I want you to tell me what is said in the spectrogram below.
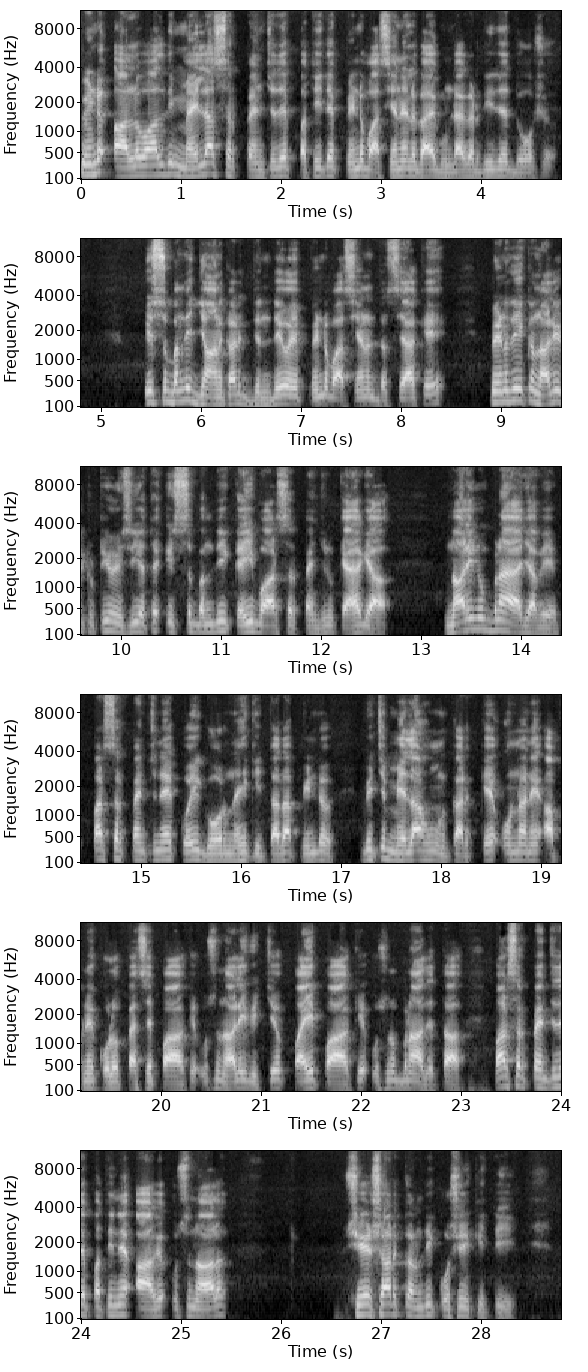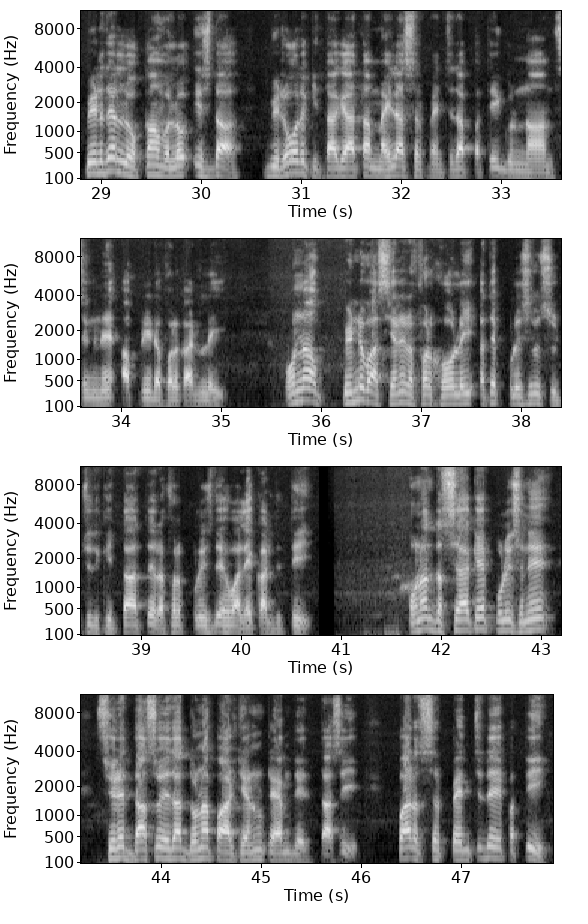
ਪਿੰਡ ਆਲਵਾਲ ਦੀ ਮਹਿਲਾ ਸਰਪੰਚ ਦੇ ਪਤੀ ਤੇ ਪਿੰਡ ਵਾਸੀਆਂ ਨੇ ਲਗਾਏ ਗੁੰਡਾਗਰਦੀ ਦੇ ਦੋਸ਼। ਇਸ ਸੰਬੰਧੀ ਜਾਣਕਾਰੀ ਦਿੰਦੇ ਹੋਏ ਪਿੰਡ ਵਾਸੀਆਂ ਨੇ ਦੱਸਿਆ ਕਿ ਪਿੰਡ ਦੀ ਇੱਕ ਨਾਲੀ ਟੁੱਟੀ ਹੋਈ ਸੀ ਅਤੇ ਇਸ ਸੰਬੰਧੀ ਕਈ ਵਾਰ ਸਰਪੰਚ ਨੂੰ ਕਿਹਾ ਗਿਆ, ਨਾਲੀ ਨੂੰ ਬਣਾਇਆ ਜਾਵੇ, ਪਰ ਸਰਪੰਚ ਨੇ ਕੋਈ ਗੌਰ ਨਹੀਂ ਕੀਤਾ ਤਾਂ ਪਿੰਡ ਵਿੱਚ ਮੇਲਾ ਹੋਣ ਕਰਕੇ ਉਹਨਾਂ ਨੇ ਆਪਣੇ ਕੋਲੋਂ ਪੈਸੇ ਪਾ ਕੇ ਉਸ ਨਾਲੀ ਵਿੱਚ ਪਾਈਪ ਪਾ ਕੇ ਉਸ ਨੂੰ ਬਣਾ ਦਿੱਤਾ। ਪਰ ਸਰਪੰਚ ਦੇ ਪਤੀ ਨੇ ਆ ਕੇ ਉਸ ਨਾਲ ਛੇੜਛਾੜ ਕਰਨ ਦੀ ਕੋਸ਼ਿਸ਼ ਕੀਤੀ। ਪਿੰਡ ਦੇ ਲੋਕਾਂ ਵੱਲੋਂ ਇਸ ਦਾ ਵਿਰੋਧ ਕੀਤਾ ਗਿਆ ਤਾਂ ਮਹਿਲਾ ਸਰਪੰਚ ਦਾ ਪਤੀ ਗੁਰਨਾਮ ਸਿੰਘ ਨੇ ਆਪਣੀ ਰਫਲ ਕੱਢ ਲਈ। ਉਹਨਾਂ ਪਿੰਡ ਵਾਸੀਆਂ ਨੇ ਰਫਲ ਖੋਲ ਲਈ ਅਤੇ ਪੁਲਿਸ ਨੂੰ ਸੂਚਿਤ ਕੀਤਾ ਤੇ ਰਫਲ ਪੁਲਿਸ ਦੇ ਹਵਾਲੇ ਕਰ ਦਿੱਤੀ। ਉਹਨਾਂ ਦੱਸਿਆ ਕਿ ਪੁਲਿਸ ਨੇ ਸਵੇਰੇ 10 ਵਜੇ ਦਾ ਦੋਨਾਂ ਪਾਰਟੀਆਂ ਨੂੰ ਟਾਈਮ ਦੇ ਦਿੱਤਾ ਸੀ, ਪਰ ਸਰਪੰਚ ਦੇ ਪਤੀ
